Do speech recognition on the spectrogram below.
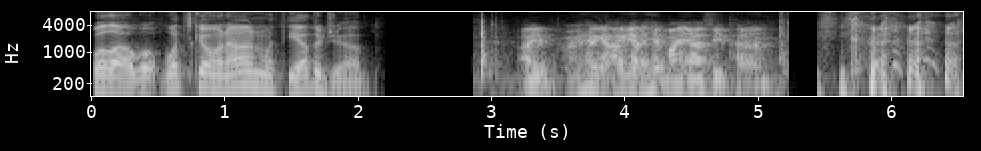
well, uh, wh- what's going on with the other job? I hang on, I gotta hit my Effie pen.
